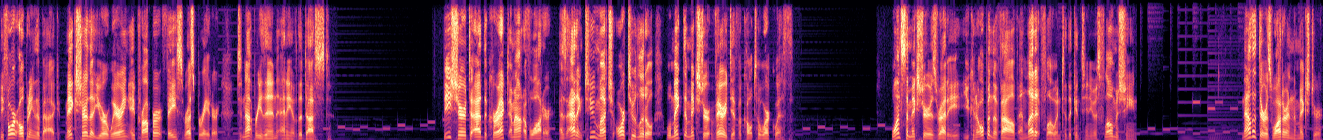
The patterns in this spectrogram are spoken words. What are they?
Before opening the bag, make sure that you are wearing a proper face respirator to not breathe in any of the dust. Be sure to add the correct amount of water, as adding too much or too little will make the mixture very difficult to work with. Once the mixture is ready, you can open the valve and let it flow into the continuous flow machine. Now that there is water in the mixture,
